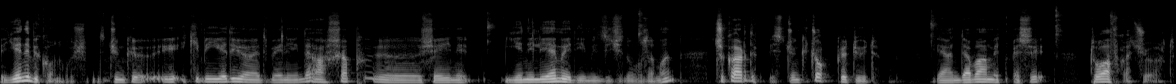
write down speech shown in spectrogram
yeni bir konu bu şimdi. Çünkü e, 2007 yönetmeliğinde ahşap e, şeyini yenileyemediğimiz için o zaman çıkardık biz. Çünkü çok kötüydü. Yani devam etmesi tuhaf kaçıyordu.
